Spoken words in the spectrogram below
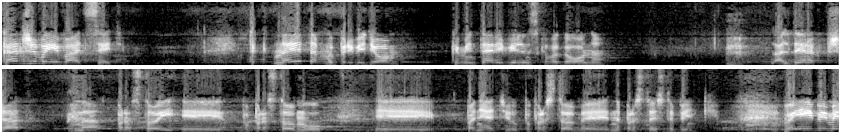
Как же воевать с этим? Так на это мы приведем комментарий Виленского Гаона Альдерах Пшат на простой, э, по простому э, понятию, по простой, э, на простой ступеньке. Ваибиме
